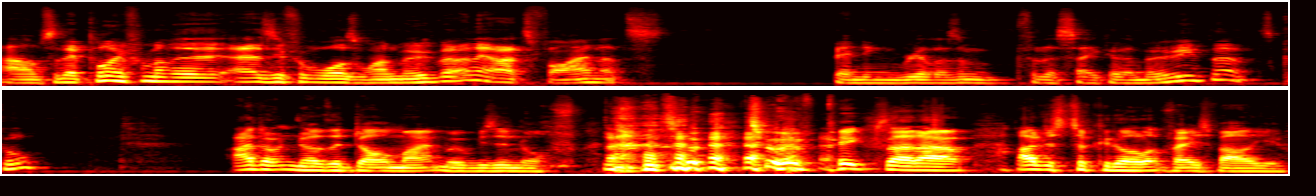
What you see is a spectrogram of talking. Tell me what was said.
um, so they're pulling from other as if it was one movie but i think that's fine that's bending realism for the sake of the movie that's cool I don't know the Dolemite movies enough to, to have picked that out. I just took it all at face value.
